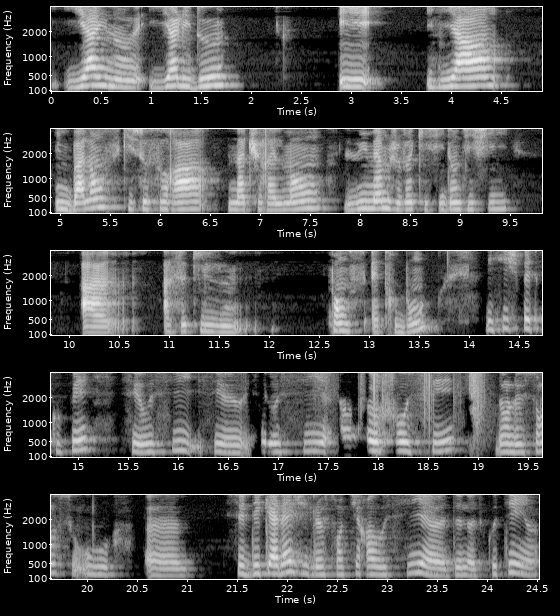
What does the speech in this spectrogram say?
il y a une, il y a les deux, et il y a une balance qui se fera naturellement. Lui-même, je veux qu'il s'identifie à, à ce qu'il pense être bon. Mais si je peux te couper, c'est aussi, c'est, euh, aussi un peu faussé dans le sens où euh, ce décalage, il le sentira aussi euh, de notre côté. Hein.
